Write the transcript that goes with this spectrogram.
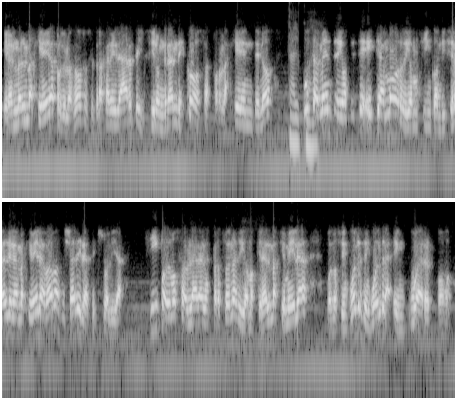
eran no alma gemela porque los dos se trabajaron el arte, hicieron grandes cosas por la gente, ¿no? Justamente, digamos, este, este, amor, digamos, incondicional de la alma gemela va más allá de la sexualidad. Sí podemos hablar a las personas, digamos, que el alma gemela, cuando se encuentra, se encuentra en cuerpo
